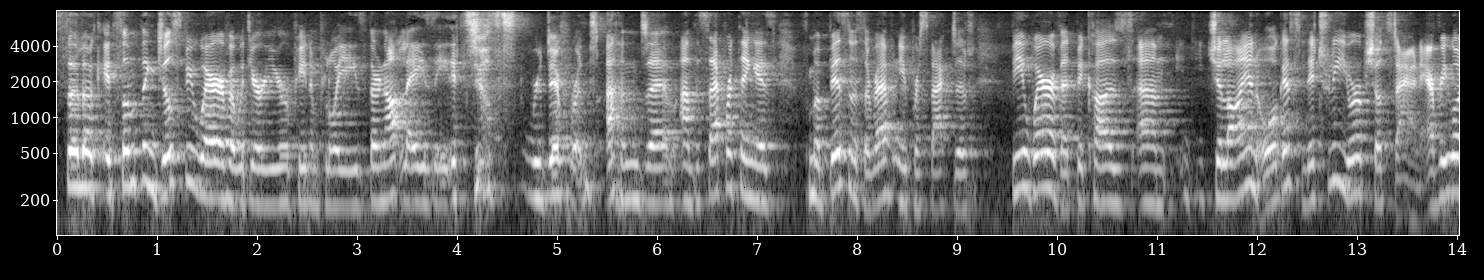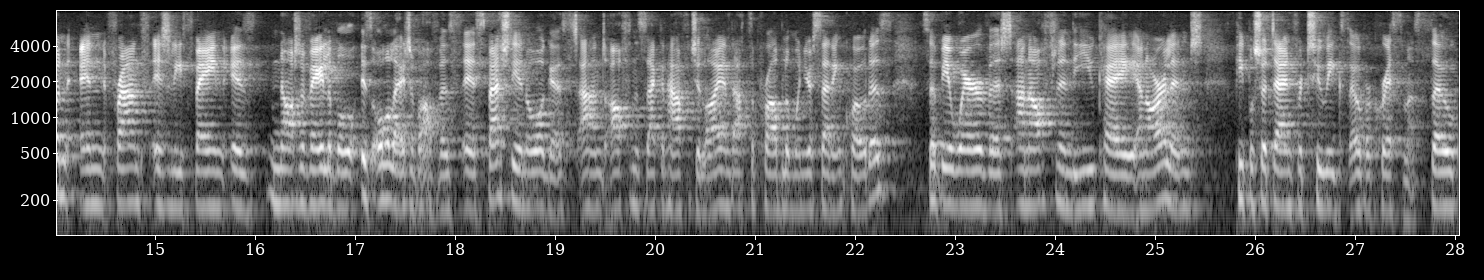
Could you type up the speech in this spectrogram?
So look, it's something. Just be aware of it with your European employees. They're not lazy. It's just we're different. And um, and the separate thing is from a business, a revenue perspective be aware of it because um, July and August, literally Europe shuts down. Everyone in France, Italy, Spain is not available, is all out of office, especially in August and often the second half of July. And that's a problem when you're setting quotas. So be aware of it. And often in the UK and Ireland, people shut down for two weeks over Christmas. So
